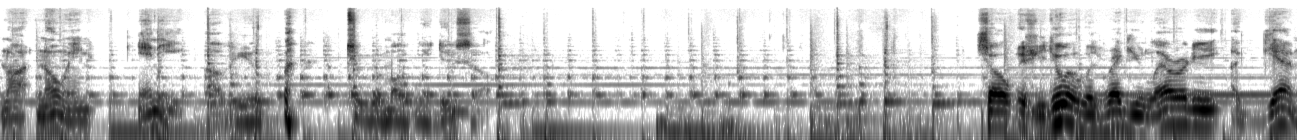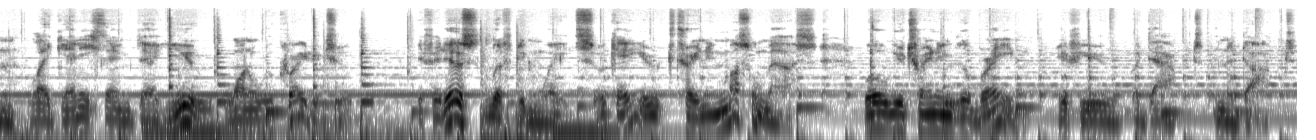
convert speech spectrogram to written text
not knowing any of you to remotely do so. So, if you do it with regularity, again, like anything that you want to equate it to, if it is lifting weights, okay, you're training muscle mass. Well, you're training the brain if you adapt and adopt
